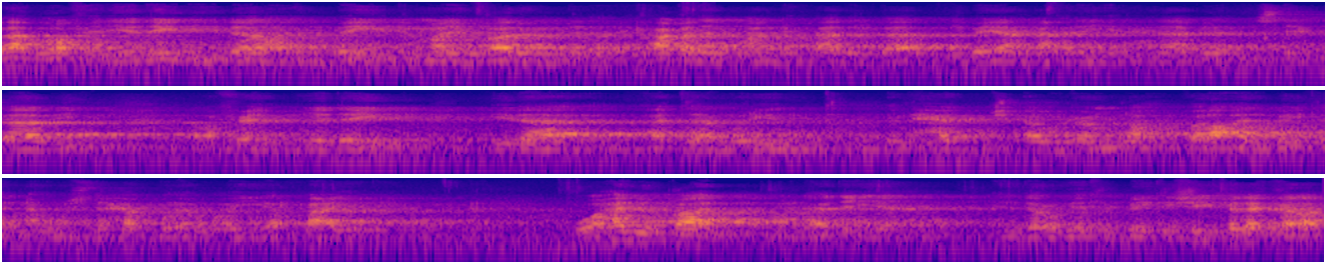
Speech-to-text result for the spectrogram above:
باب رفع اليدين إذا رأى البيت ما يقال عند ذلك عقد المؤلف هذا الباب لبيان ما عليه الحنابلة من استحباب رفع اليدين إذا أتى مريد الحج أو العمرة فرأى البيت أنه يستحب له أن يرفع يديه. وهل يقال من الأدعية عند رؤية البيت شيء فذكر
